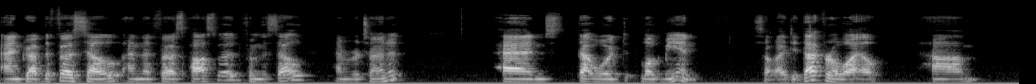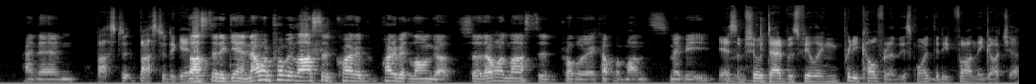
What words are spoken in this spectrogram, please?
and grab the first cell and the first password from the cell and return it, and that would log me in. So I did that for a while, um, and then busted busted again. busted again. That one probably lasted quite a quite a bit longer. So that one lasted probably a couple of months, maybe. Yes, I'm sure Dad was feeling pretty confident at this point that he'd finally got you.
